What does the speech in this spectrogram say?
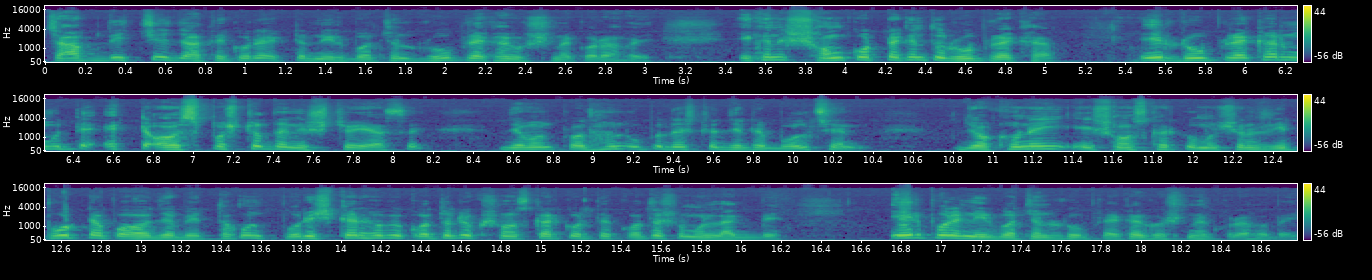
চাপ দিচ্ছে যাতে করে একটা নির্বাচন রূপরেখা ঘোষণা করা হয়। এখানে সংকটটা কিন্তু রূপরেখা। এই রূপরেখার মধ্যে একটা অস্পষ্টতা নিশ্চয়ই আছে। যেমন প্রধান উপদেষ্টা যেটা বলছেন, যখনই এই সংস্কার কমিশনের রিপোর্টটা পাওয়া যাবে, তখন পরিষ্কার হবে কতটুকু সংস্কার করতে কত সময় লাগবে। এরপরে নির্বাচন রূপরেখা ঘোষণা করা হবে।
